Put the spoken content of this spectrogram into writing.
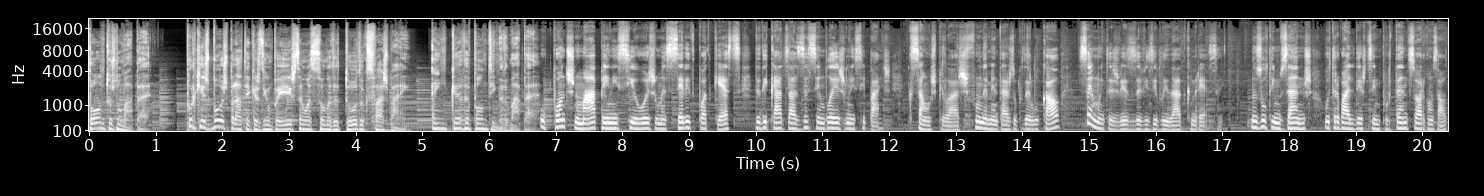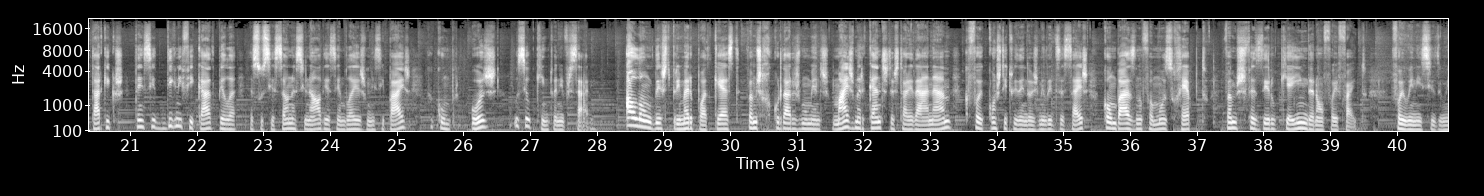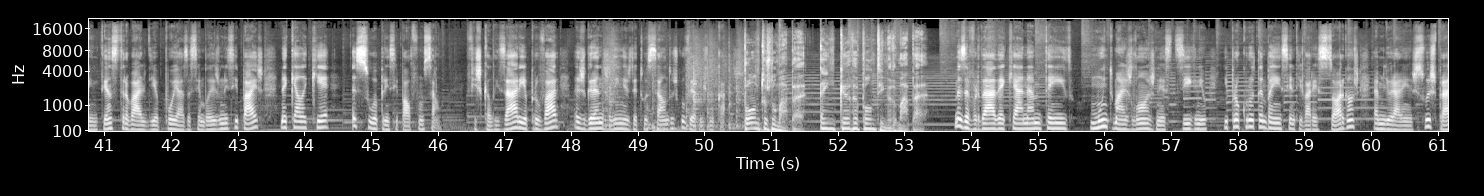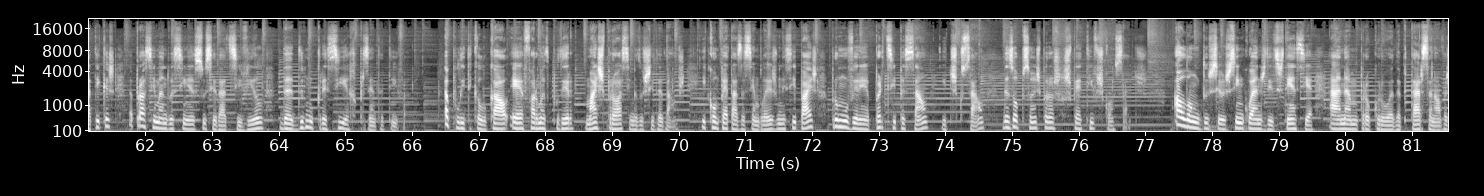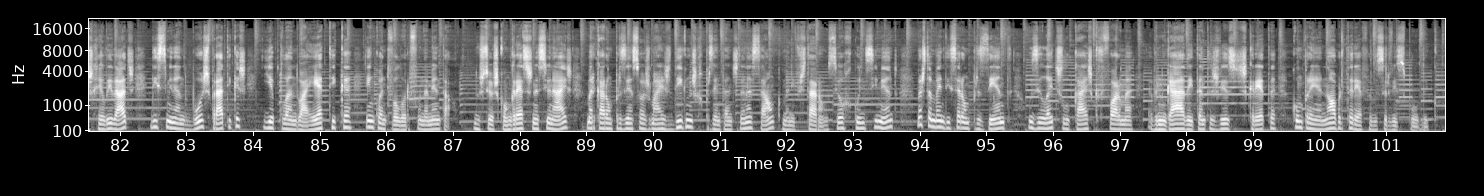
Pontos no mapa. Porque as boas práticas de um país são a soma de tudo o que se faz bem, em cada pontinho do mapa. O Pontos no Mapa inicia hoje uma série de podcasts dedicados às Assembleias Municipais, que são os pilares fundamentais do poder local, sem muitas vezes a visibilidade que merecem. Nos últimos anos, o trabalho destes importantes órgãos autárquicos tem sido dignificado pela Associação Nacional de Assembleias Municipais, que cumpre hoje o seu quinto aniversário. Ao longo deste primeiro podcast, vamos recordar os momentos mais marcantes da história da ANAM, que foi constituída em 2016 com base no famoso repto Vamos fazer o que ainda não foi feito. Foi o início de um intenso trabalho de apoio às Assembleias Municipais naquela que é a sua principal função fiscalizar e aprovar as grandes linhas de atuação dos governos locais. Pontos no mapa, em cada pontinho do mapa. Mas a verdade é que a ANAM tem ido muito mais longe nesse desígnio e procurou também incentivar esses órgãos a melhorarem as suas práticas, aproximando assim a sociedade civil da democracia representativa. A política local é a forma de poder mais próxima dos cidadãos e compete às Assembleias Municipais promoverem a participação e discussão das opções para os respectivos conselhos. Ao longo dos seus cinco anos de existência, a ANAM procurou adaptar-se a novas realidades, disseminando boas práticas e apelando à ética enquanto valor fundamental. Nos seus congressos nacionais, marcaram presença os mais dignos representantes da nação, que manifestaram o seu reconhecimento, mas também disseram presente os eleitos locais que, de forma abnegada e tantas vezes discreta, cumprem a nobre tarefa do serviço público.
